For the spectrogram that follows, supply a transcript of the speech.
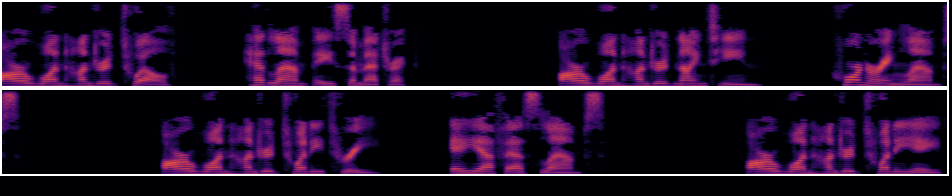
R112 headlamp asymmetric R119 cornering lamps. R123 AFS lamps. R128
